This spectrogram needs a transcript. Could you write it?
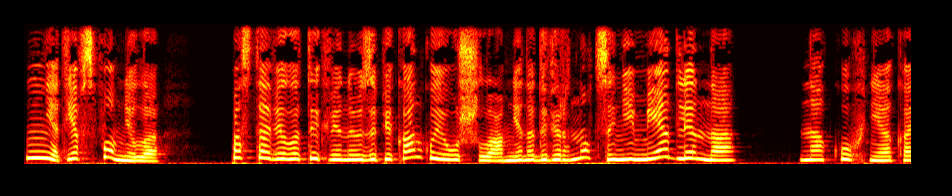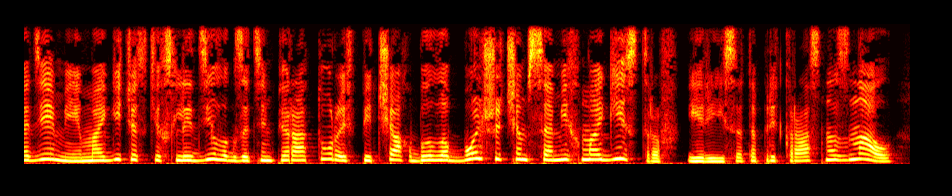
«Нет, я вспомнила. Поставила тыквенную запеканку и ушла. Мне надо вернуться немедленно». На кухне Академии магических следилок за температурой в печах было больше, чем самих магистров, и Рис это прекрасно знал –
